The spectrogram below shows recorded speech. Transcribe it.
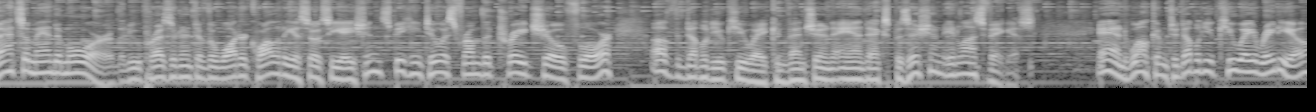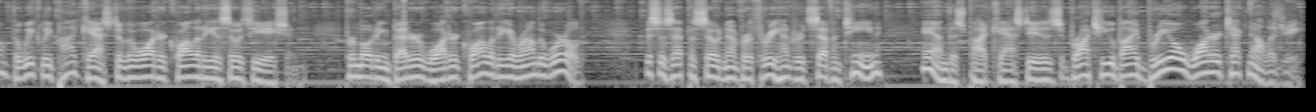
That's Amanda Moore, the new president of the Water Quality Association, speaking to us from the trade show floor of the WQA Convention and Exposition in Las Vegas. And welcome to WQA Radio, the weekly podcast of the Water Quality Association, promoting better water quality around the world. This is episode number 317, and this podcast is brought to you by Brio Water Technology,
